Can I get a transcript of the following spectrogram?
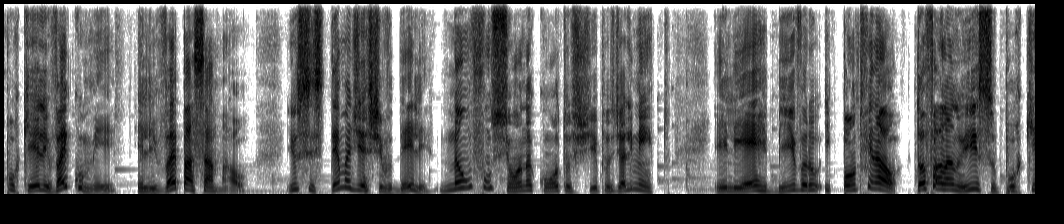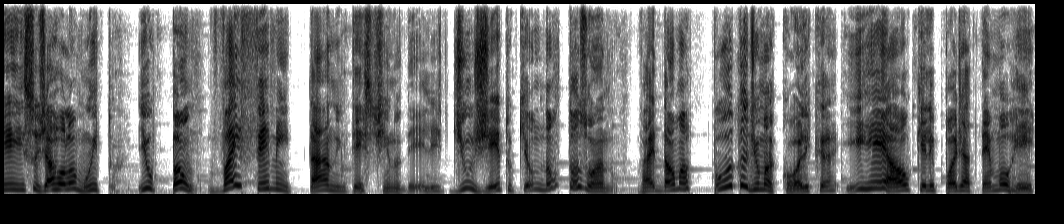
porque ele vai comer, ele vai passar mal, e o sistema digestivo dele não funciona com outros tipos de alimento. Ele é herbívoro e ponto final. Tô falando isso porque isso já rolou muito. E o pão vai fermentar no intestino dele de um jeito que eu não tô zoando. Vai dar uma puta de uma cólica e real que ele pode até morrer.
